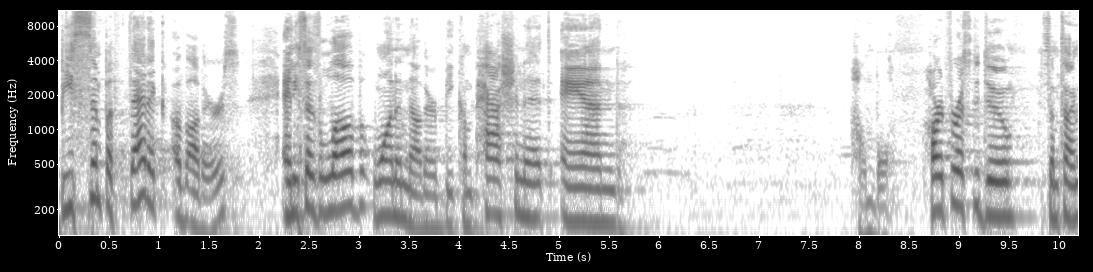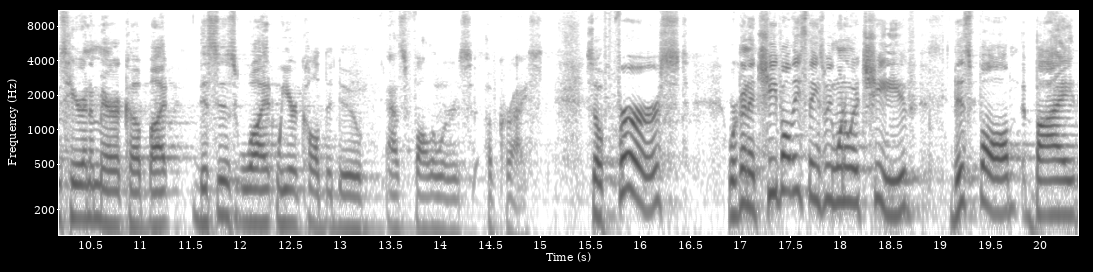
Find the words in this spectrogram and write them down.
be sympathetic of others. And he says, Love one another, be compassionate and humble. Hard for us to do sometimes here in America, but this is what we are called to do as followers of Christ. So, first, we're going to achieve all these things we want to achieve this fall by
